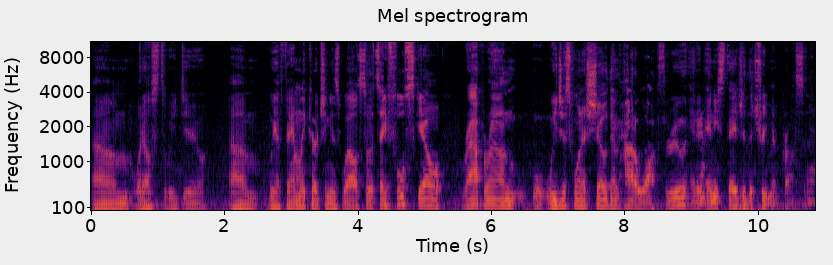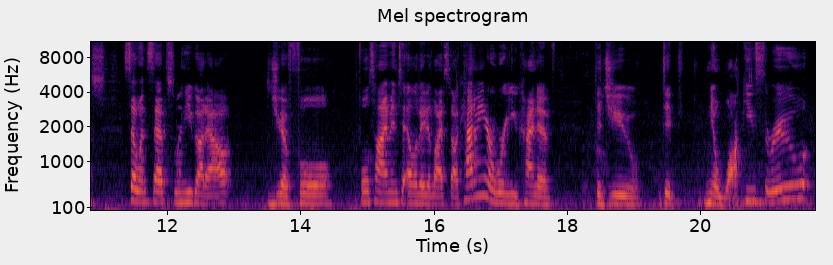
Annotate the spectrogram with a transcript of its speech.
Um, what else do we do? Um, we have family coaching as well. So it's a full scale wraparound. We just want to show them how to walk through and Yeah. at any stage of the treatment process. so when Steps, when you got out, did you go full full time into Elevated Lifestyle Academy, or were you kind of did you did Neal walk you through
